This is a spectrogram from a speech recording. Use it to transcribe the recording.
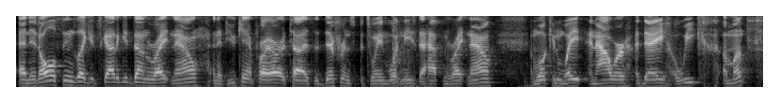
and it all seems like it's got to get done right now. And if you can't prioritize the difference between what needs to happen right now and what can wait an hour, a day, a week, a month,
